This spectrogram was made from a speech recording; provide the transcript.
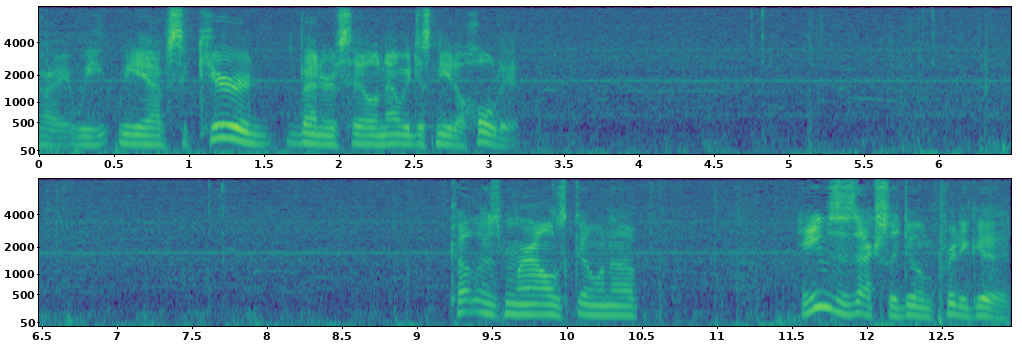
Alright, we, we have secured Benner's Hill, now we just need to hold it. Cutler's morale's going up. Ames is actually doing pretty good.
